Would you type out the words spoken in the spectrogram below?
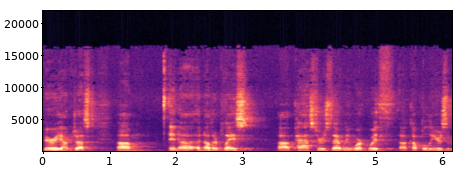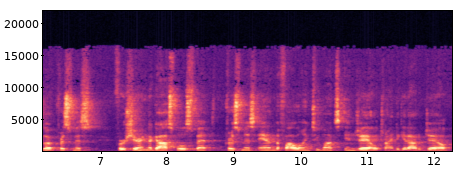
Very unjust. Um, in a, another place, uh, pastors that we work with a couple of years ago at Christmas for sharing the gospel spent Christmas and the following two months in jail trying to get out of jail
